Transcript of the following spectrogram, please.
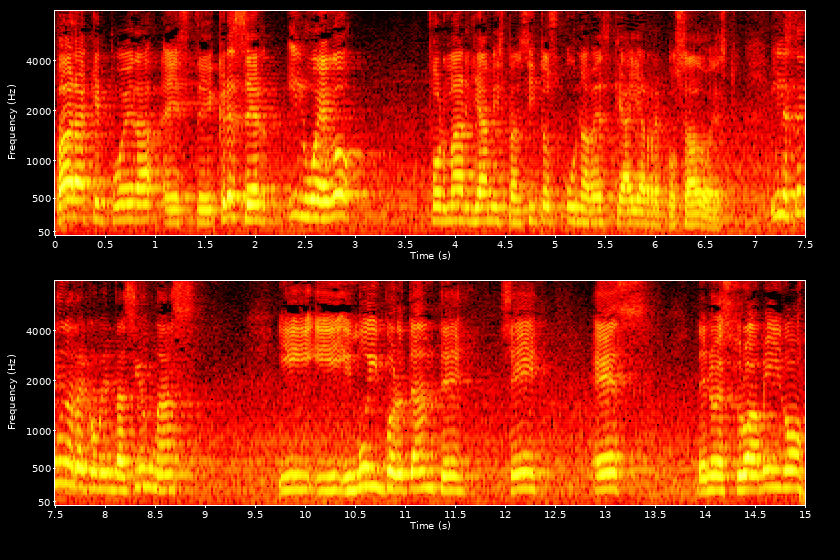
Para que pueda este, crecer y luego formar ya mis pancitos una vez que haya reposado esto. Y les tengo una recomendación más y, muy importante, ¿sí? Es de nuestro amigo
